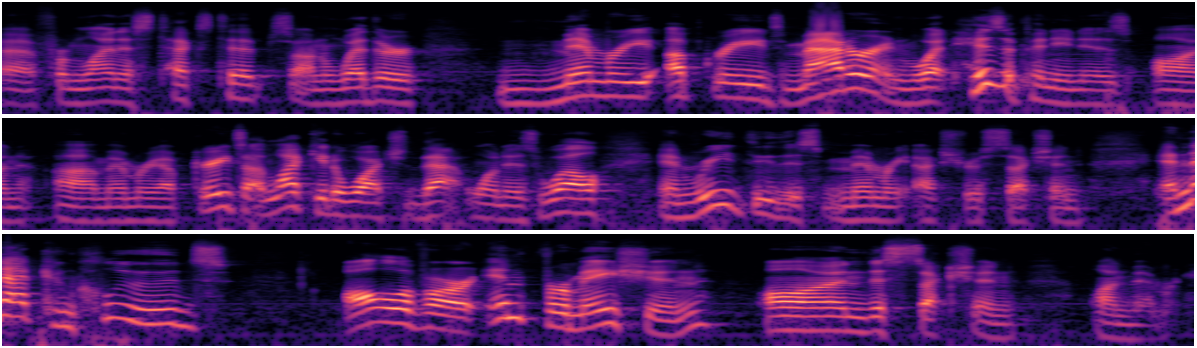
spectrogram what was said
uh, from Linus Tech Tips on whether memory upgrades matter and what his opinion is on uh, memory upgrades. I'd like you to watch that one as well and read through this memory extra section. And that concludes all of our information on this section on memory.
